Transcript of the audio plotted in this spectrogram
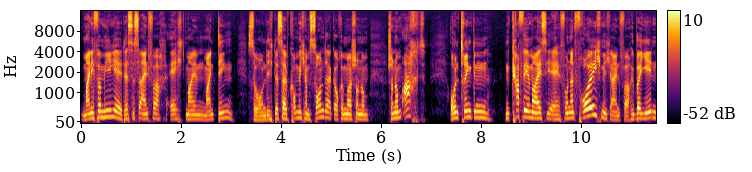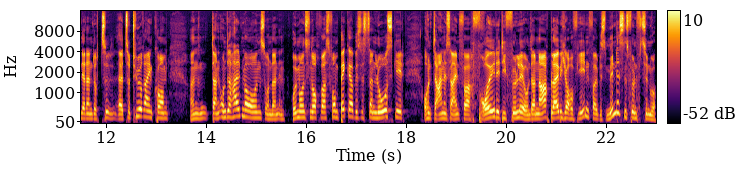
meine Familie, das ist einfach echt mein, mein Ding. So, und ich, deshalb komme ich am Sonntag auch immer schon um, schon um acht und trinke einen, Kaffee im ICF. Und dann freue ich mich einfach über jeden, der dann durch, zu, äh, zur Tür reinkommt und dann unterhalten wir uns und dann holen wir uns noch was vom Bäcker, bis es dann losgeht. Und dann ist einfach Freude die Fülle. Und danach bleibe ich auch auf jeden Fall bis mindestens 15 Uhr.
